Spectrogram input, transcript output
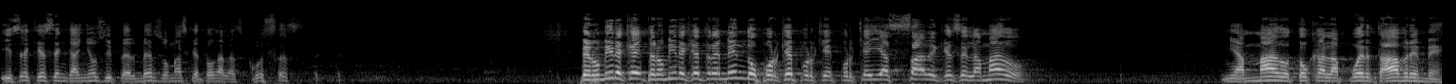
y sé que es engañoso y perverso más que todas las cosas. Pero mire que, pero mire qué tremendo, ¿por qué? Porque, porque ella sabe que es el amado mi amado toca la puerta, ábreme.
